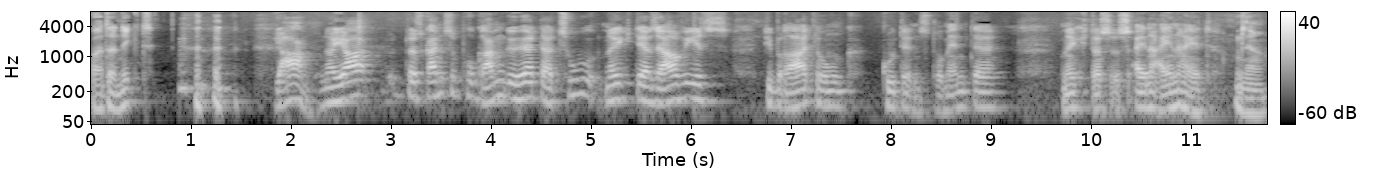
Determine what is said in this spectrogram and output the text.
Vater nickt. ja, naja, das ganze Programm gehört dazu. Nicht? Der Service, die Beratung, gute Instrumente. Nicht? Das ist eine Einheit. Ja.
